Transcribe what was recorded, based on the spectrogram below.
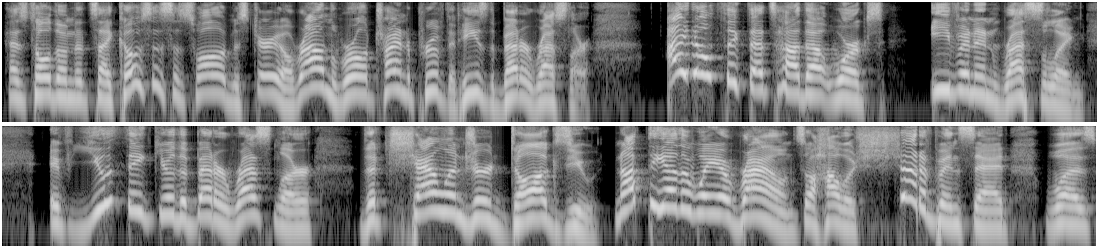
has told them that Psychosis has swallowed Mysterio around the world, trying to prove that he's the better wrestler. I don't think that's how that works, even in wrestling. If you think you're the better wrestler, the challenger dogs you, not the other way around. So, how it should have been said was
